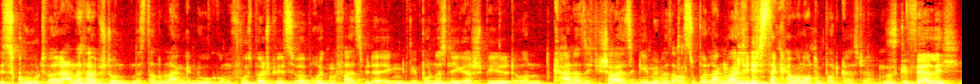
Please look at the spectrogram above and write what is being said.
ist gut, weil anderthalb Stunden ist dann lang genug, um Fußballspiel zu überbrücken, falls wieder irgendwie Bundesliga spielt und keiner sich die Scheiße geben will, weil es einfach super langweilig ist, dann kann man auch den Podcast hören. Das ist gefährlich,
